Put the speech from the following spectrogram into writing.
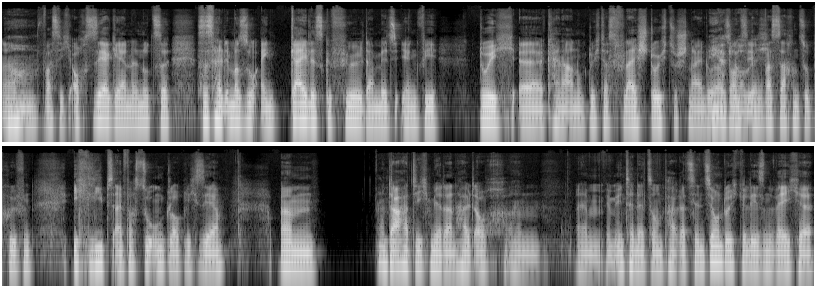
ähm, oh. was ich auch sehr gerne nutze. Es ist halt immer so ein geiles Gefühl, damit irgendwie durch, äh, keine Ahnung, durch das Fleisch durchzuschneiden oder ja, sonst irgendwas Sachen zu prüfen. Ich liebe es einfach so unglaublich sehr. Ähm, und da hatte ich mir dann halt auch ähm, ähm, im Internet so ein paar Rezensionen durchgelesen, welche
